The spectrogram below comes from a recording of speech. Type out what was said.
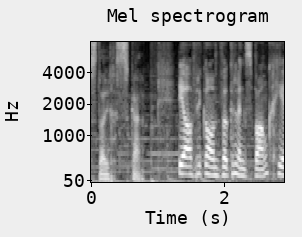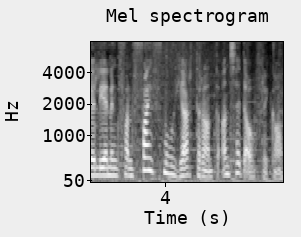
styg skerp. Die Afrika Ontwikkelingsbank gee 'n lening van 5 miljard rand aan Suid-Afrika.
